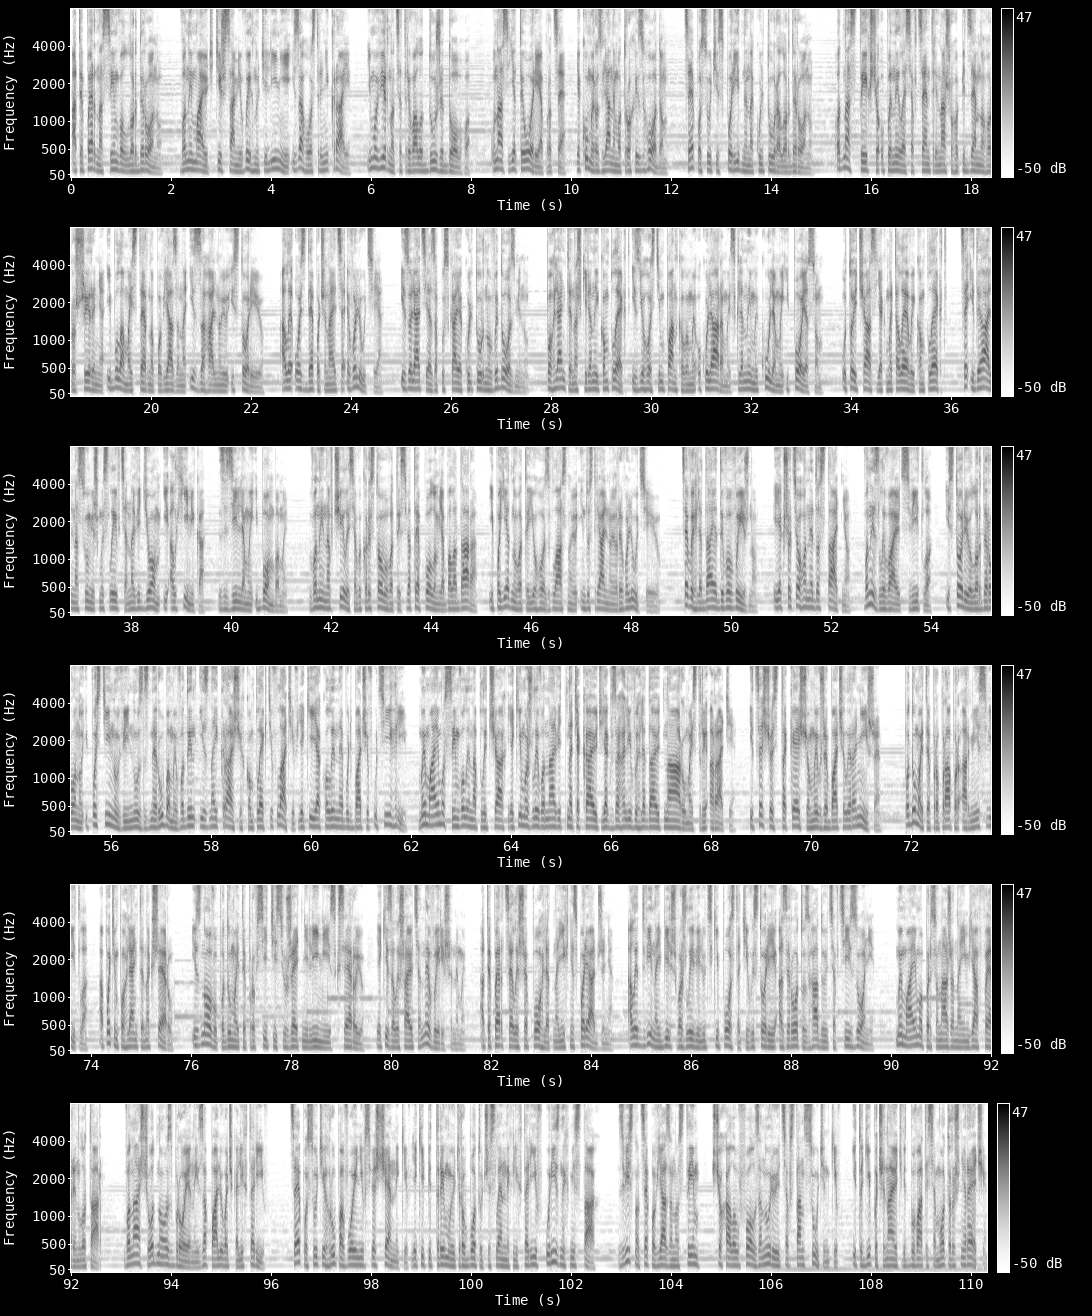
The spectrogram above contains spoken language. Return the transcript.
А тепер на символ Лордерону. Вони мають ті ж самі вигнуті лінії і загострені краї. Ймовірно, це тривало дуже довго. У нас є теорія про це, яку ми розглянемо трохи згодом. Це, по суті, споріднена культура Лордерону. Одна з тих, що опинилася в центрі нашого підземного розширення і була майстерно пов'язана із загальною історією. Але ось де починається еволюція. Ізоляція запускає культурну видозміну. Погляньте на шкіряний комплект із його стімпанковими окулярами, скляними кулями і поясом. У той час як металевий комплект це ідеальна суміш мисливця на відйом і алхіміка з зіллями і бомбами. Вони навчилися використовувати святе полум'я Баладара і поєднувати його з власною індустріальною революцією. Це виглядає дивовижно, і якщо цього недостатньо, вони зливають світло, історію Лордерону і постійну війну з нерубами в один із найкращих комплектів латів, які я коли-небудь бачив у цій грі. Ми маємо символи на плечах, які, можливо, навіть натякають, як взагалі виглядають наару майстри Араті. І це щось таке, що ми вже бачили раніше. Подумайте про прапор армії світла, а потім погляньте на кшеру. І знову подумайте про всі ті сюжетні лінії з ксерою, які залишаються невирішеними. А тепер це лише погляд на їхнє спорядження. Але дві найбільш важливі людські постаті в історії Азероту згадуються в цій зоні. Ми маємо персонажа на ім'я Ферин Лотар. Вона щодно озброєний запалювачка ліхтарів. Це, по суті, група воїнів-священників, які підтримують роботу численних ліхтарів у різних містах. Звісно, це пов'язано з тим, що Халлоуфол занурюється в стан сутінків, і тоді починають відбуватися моторошні речі.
